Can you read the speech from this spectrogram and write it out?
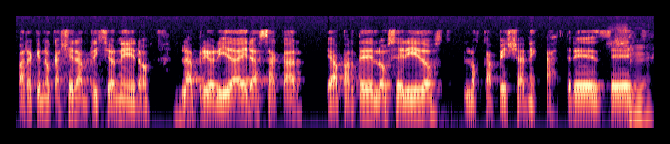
para que no cayeran prisioneros. Mm. La prioridad era sacar, aparte de los heridos, los capellanes castrenses,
